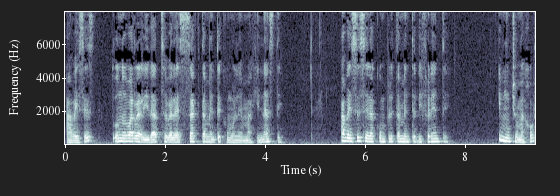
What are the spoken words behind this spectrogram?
A veces, tu nueva realidad se verá exactamente como la imaginaste. A veces será completamente diferente y mucho mejor.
